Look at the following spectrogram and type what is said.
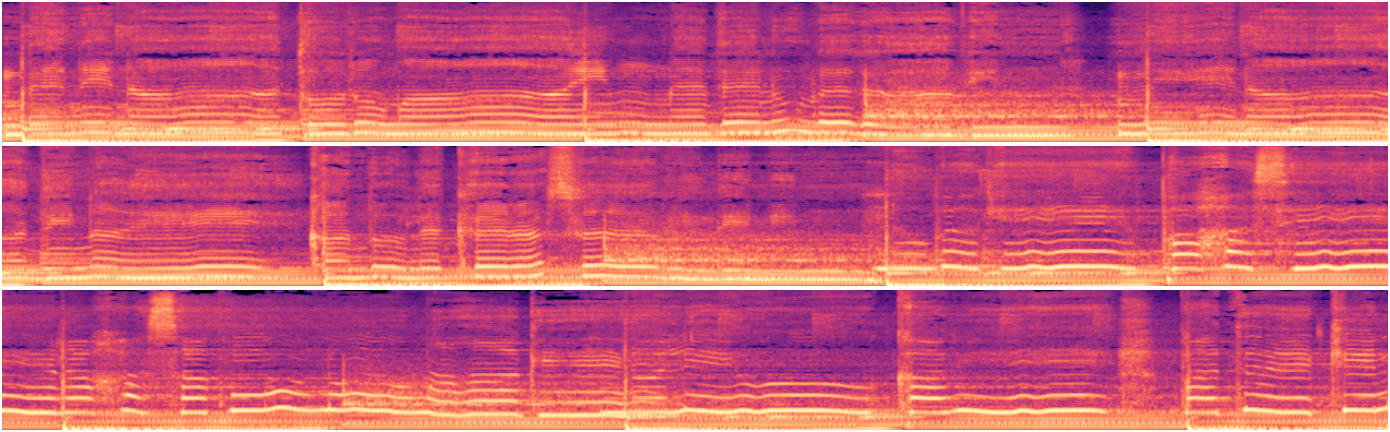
දැනෙනා තොරුමා ඉන්න දෙනුඹගාවින් මේනා දිනයේ කඳුලක රස විඳිමින් නුබගේ පහසේ රහසක් මුණු මාගේ නොලියූ කවියේ පදකින්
